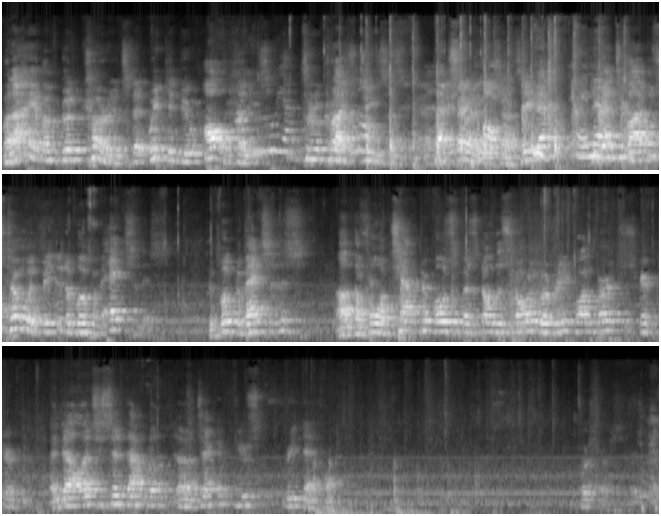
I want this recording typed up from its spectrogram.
Come on. But I am of good courage that we can do all things Hallelujah. through Christ Come on. Jesus. That's Amen. Come on. us. Amen. You Amen. got your Bibles, turn with me to the book of Exodus. The book of Exodus, uh, the fourth chapter. Most of us know the story. We'll read one verse of scripture. And then I'll let you sit down, Brother uh, Jacob. You read that for me. First verse.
